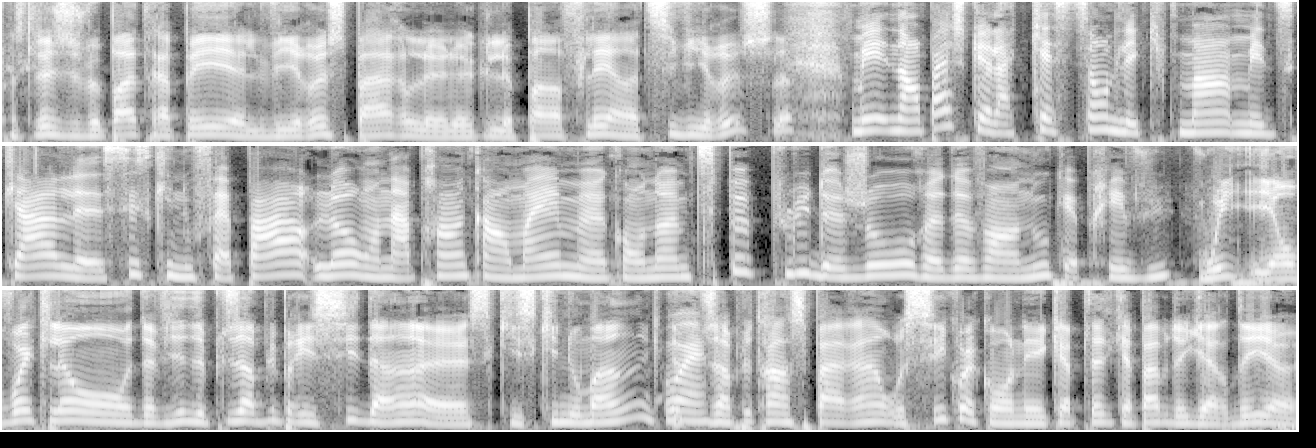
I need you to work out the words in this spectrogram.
Parce que là, je veux pas attraper le virus par le, le- le pamphlet antivirus. Là. Mais n'empêche que la question de l'équipement médical, c'est ce qui nous fait peur. Là, on apprend quand même qu'on a un petit peu plus de jours devant nous que prévu. Oui, et on voit que là, on devient de plus en plus précis dans euh, ce, qui, ce qui nous manque, de Ouais. plus en plus transparent aussi, quoi qu'on est peut-être capable de garder euh,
